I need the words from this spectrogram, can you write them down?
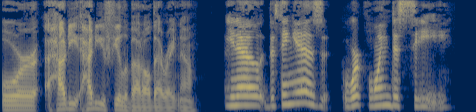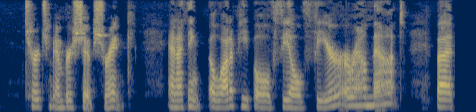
or how do you how do you feel about all that right now? You know, the thing is, we're going to see church membership shrink, and I think a lot of people feel fear around that. But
